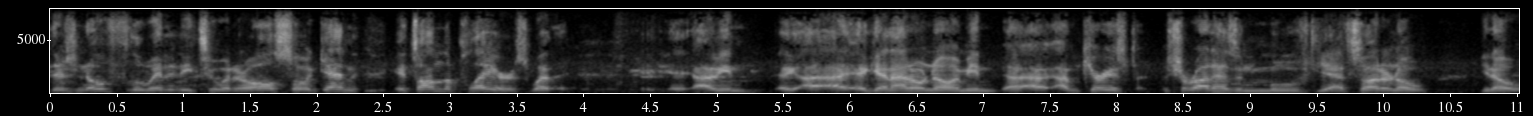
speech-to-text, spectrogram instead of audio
there's no fluidity to it at all. So again, it's on the players. Whether I mean, I, I, again, I don't know. I mean, I, I'm curious. Sherrod hasn't moved yet, so I don't know. You know,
